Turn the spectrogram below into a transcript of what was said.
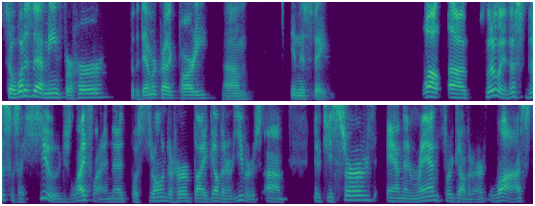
So what does that mean for her, for the Democratic Party um, in this state? Well, uh, clearly this, this was a huge lifeline that was thrown to her by Governor Evers. Um, know, she served and then ran for governor, lost,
